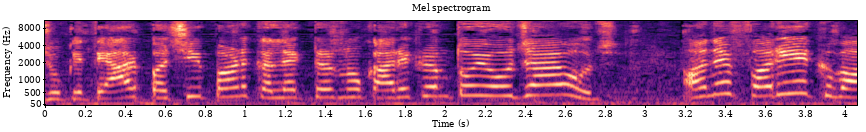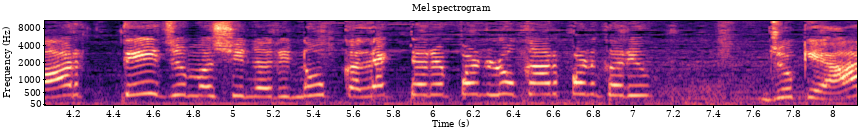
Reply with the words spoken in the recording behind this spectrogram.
જો કે ત્યાર પછી પણ કલેક્ટરનો કાર્યક્રમ તો યોજાયો જ. અને ફરી એકવાર તે જ મશીનરીનું કલેક્ટરે પણ લોકાર્પણ કર્યું. જો કે આ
